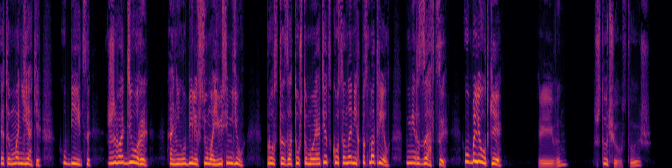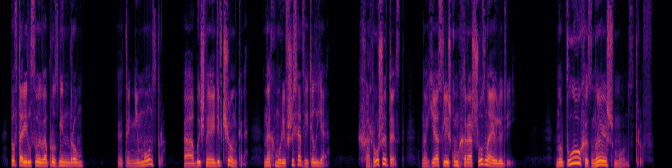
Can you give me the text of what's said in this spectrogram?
«Это маньяки, убийцы, живодеры! Они убили всю мою семью!» Просто за то, что мой отец косо на них посмотрел. Мерзавцы! Ублюдки!» «Ривен, что чувствуешь?» — повторил свой вопрос Гендром. «Это не монстр, а обычная девчонка», — нахмурившись, ответил я. «Хороший тест, но я слишком хорошо знаю людей». «Но плохо знаешь монстров»,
